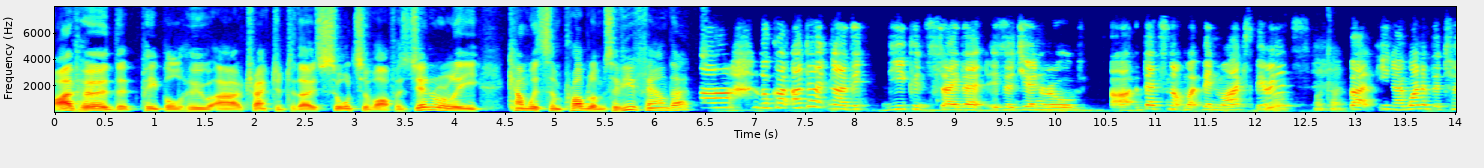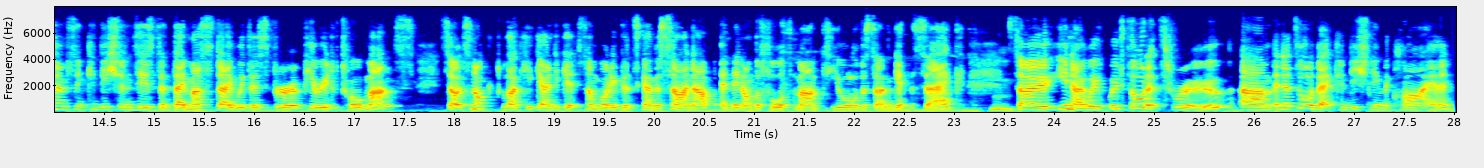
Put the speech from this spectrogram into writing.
I've heard that people who are attracted to those sorts of offers generally come with some problems. Have you found that? Uh, look, I, I don't know that you could say that is a general uh, that's not my, been my experience. No. Okay. But you know, one of the terms and conditions is that they must stay with us for a period of 12 months. So it's not like you're going to get somebody that's going to sign up and then on the fourth month you all of a sudden get the sack. Mm. So, you know, we've, we've thought it through um, and it's all about conditioning the client.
